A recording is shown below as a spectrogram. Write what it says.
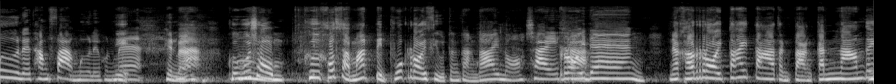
มือเลยทั้งฝ่ามือเลยคุณนี่แม่เห็นไหม ย คุณผู้ชมคือเขาสามารถปิดพวกรอยสิวต่างๆ ได้เนาะใช่ค่ะรอยแดงนะคะ รอยใต้ตาต่างๆ กันน้ำได้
